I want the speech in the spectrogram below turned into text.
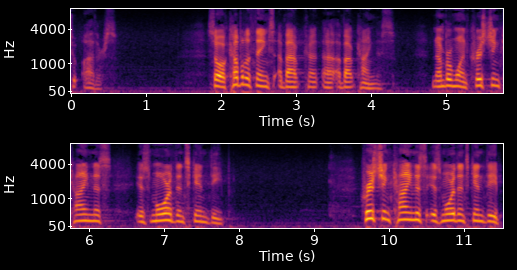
to others. So, a couple of things about, uh, about kindness. Number one, Christian kindness is more than skin deep. Christian kindness is more than skin deep.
